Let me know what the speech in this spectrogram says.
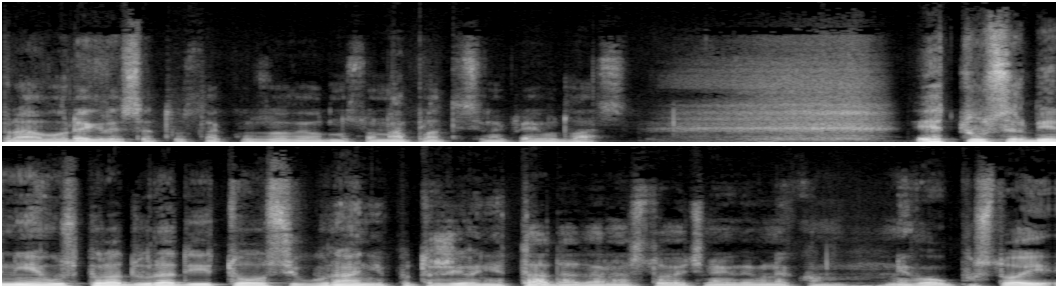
pravo regresa, to se tako zove, odnosno naplati se na kraju od vas. E, tu Srbija nije uspela da uradi to osiguranje, potraživanje tada, danas to već negde u nekom nivou postoji.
